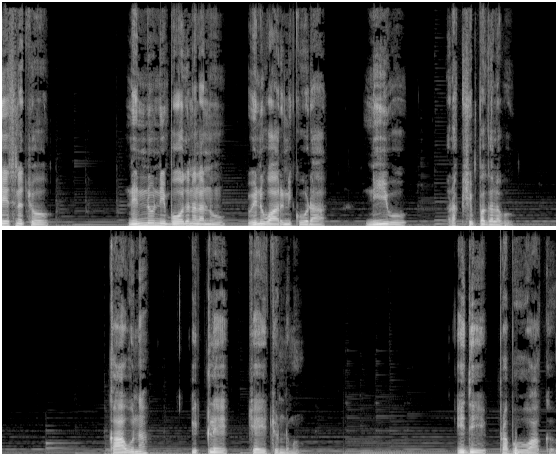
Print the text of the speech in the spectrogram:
చేసినచో నిన్ను నీ బోధనలను వినువారిని కూడా నీవు రక్షింపగలవు. కావున ఇట్లే చేయుచుండుము. ఇది ప్రభువాక్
